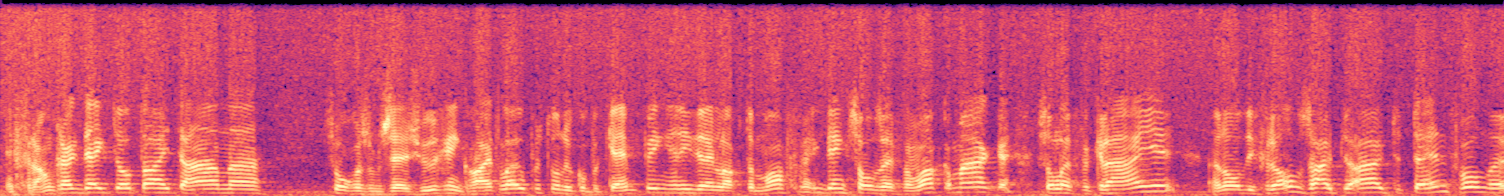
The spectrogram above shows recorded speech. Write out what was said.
in Frankrijk deed ik altijd aan. eh, s ochtends om zes uur ging ik hardlopen, stond ik op een camping en iedereen lag te maffen. Ik denk, ik zal ze even wakker maken, zal even kraaien. En al die Fransen uit de, uit de tent van eh,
